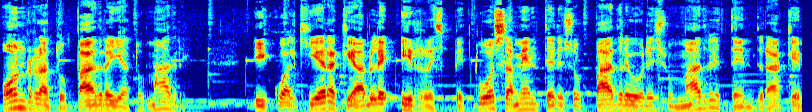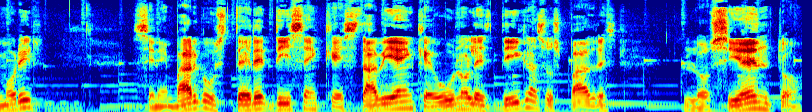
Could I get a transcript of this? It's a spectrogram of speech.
Honra a tu padre y a tu madre, y cualquiera que hable irrespetuosamente de su padre o de su madre tendrá que morir. Sin embargo, ustedes dicen que está bien que uno les diga a sus padres, lo siento,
